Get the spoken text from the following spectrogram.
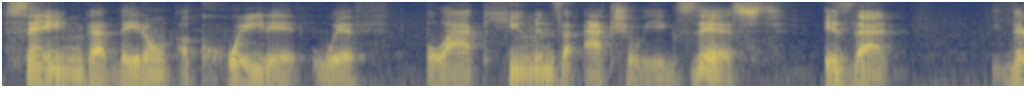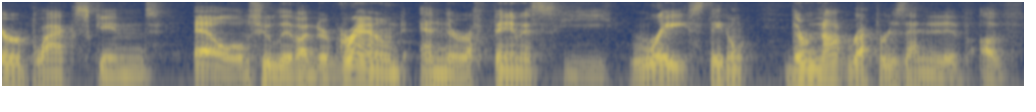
saying that they don't equate it with black humans that actually exist is that they're black skinned elves who live underground and they're a fantasy race. They don't they're not representative of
